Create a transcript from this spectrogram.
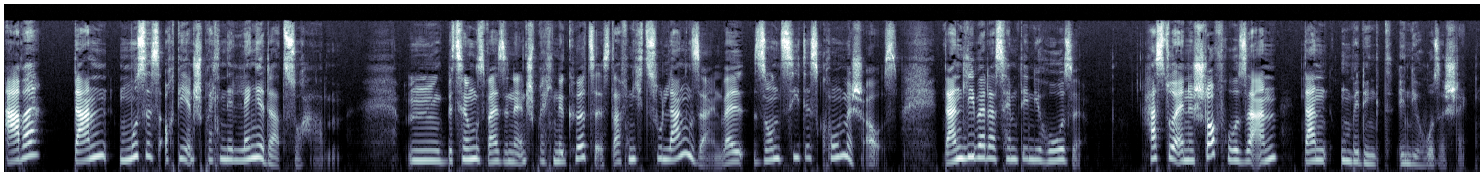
Aber dann muss es auch die entsprechende Länge dazu haben. Mm, beziehungsweise eine entsprechende Kürze. Es darf nicht zu lang sein, weil sonst sieht es komisch aus. Dann lieber das Hemd in die Hose. Hast du eine Stoffhose an, dann unbedingt in die Hose stecken.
